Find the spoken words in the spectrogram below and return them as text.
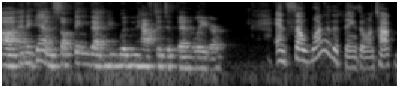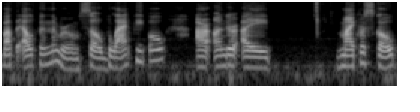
Uh, and again, something that you wouldn't have to defend later. And so, one of the things I want to talk about the elephant in the room. So, Black people are under a microscope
